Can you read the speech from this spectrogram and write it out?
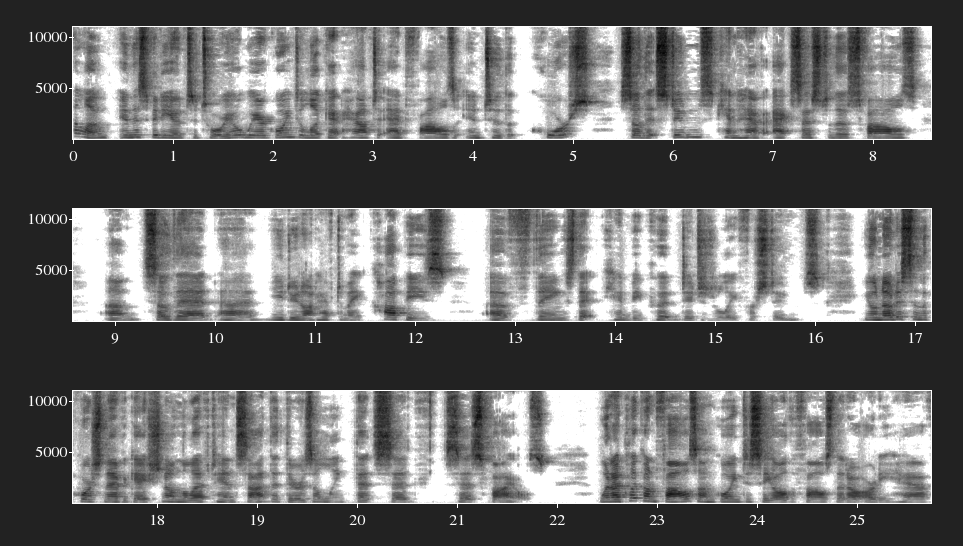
Hello, in this video tutorial we are going to look at how to add files into the course so that students can have access to those files um, so that uh, you do not have to make copies of things that can be put digitally for students. You'll notice in the course navigation on the left hand side that there is a link that said, says files. When I click on files I'm going to see all the files that I already have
